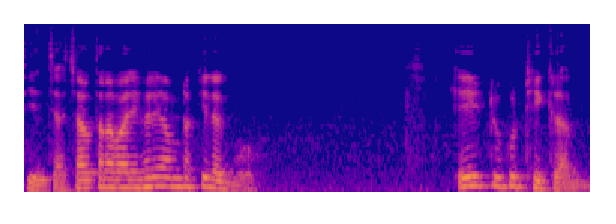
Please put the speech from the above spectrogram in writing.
তিন, চার, চারতলা বাড়ি হলে আমরা কি রাখব? এইটুকু ঠিক রাখব।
